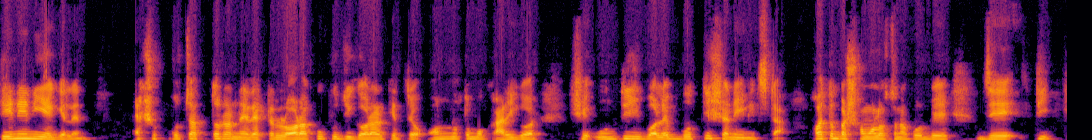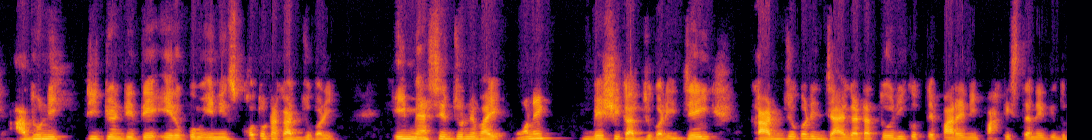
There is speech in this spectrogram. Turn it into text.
টেনে নিয়ে গেলেন, একশো পঁচাত্তর রানের একটা লড়াকু পুঁজি গড়ার ক্ষেত্রে অন্যতম কারিগর সে উনত্রিশ বলে বত্রিশ রানের ইনিংসটা হয়তো বা সমালোচনা করবে যে টি আধুনিক টি টোয়েন্টিতে এরকম ইনিংস কতটা কার্যকারী? এই ম্যাচের জন্য ভাই অনেক বেশি কার্যকারী। যেই কার্যকরী জায়গাটা তৈরি করতে পারেনি পাকিস্তানের কিন্তু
